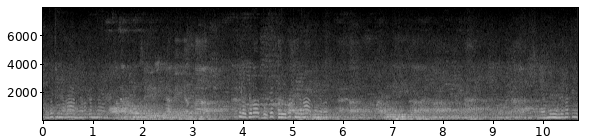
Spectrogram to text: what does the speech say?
หลวงพ่อชินราชนะครับด้านหน้าหมอนรงค์สิรินะเป็นเจ้าภาพที่เราจะรอดบทก็คือพระชินราชนี่นะครับ นะครับผู้ที่ผ่านมานะอนุโมทนาหมอมูนะครับที่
